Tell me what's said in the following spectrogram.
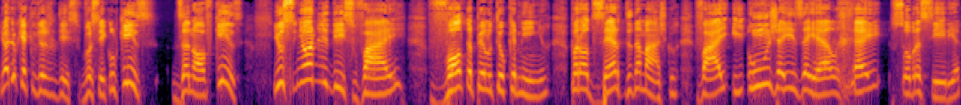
E olha o que é que Deus lhe disse. Versículo 15. 19, 15. E o Senhor lhe disse, vai, volta pelo teu caminho para o deserto de Damasco, vai e unge a Isael, rei sobre a Síria,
